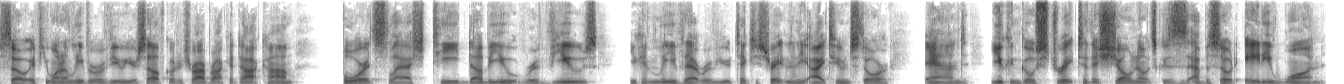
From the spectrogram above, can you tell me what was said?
so if you want to leave a review yourself, go to triberocket.com forward slash TW reviews. You can leave that review. It takes you straight into the iTunes store and you can go straight to the show notes because this is episode 81.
